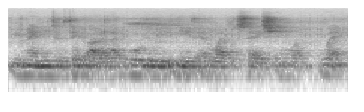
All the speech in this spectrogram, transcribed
you may need to think about it like who do we need at what stage, in what way.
